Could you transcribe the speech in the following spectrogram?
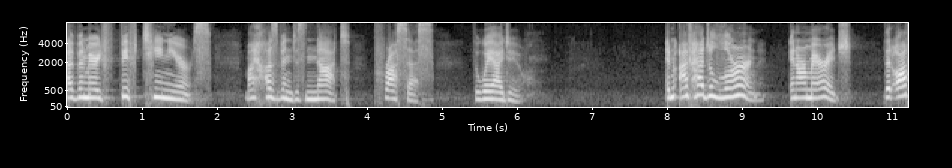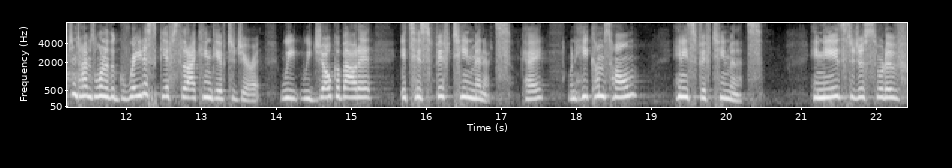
I've been married 15 years. My husband does not process the way I do. And I've had to learn in our marriage that oftentimes one of the greatest gifts that I can give to Jarrett, we, we joke about it, it's his 15 minutes, okay? When he comes home, he needs 15 minutes. He needs to just sort of,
